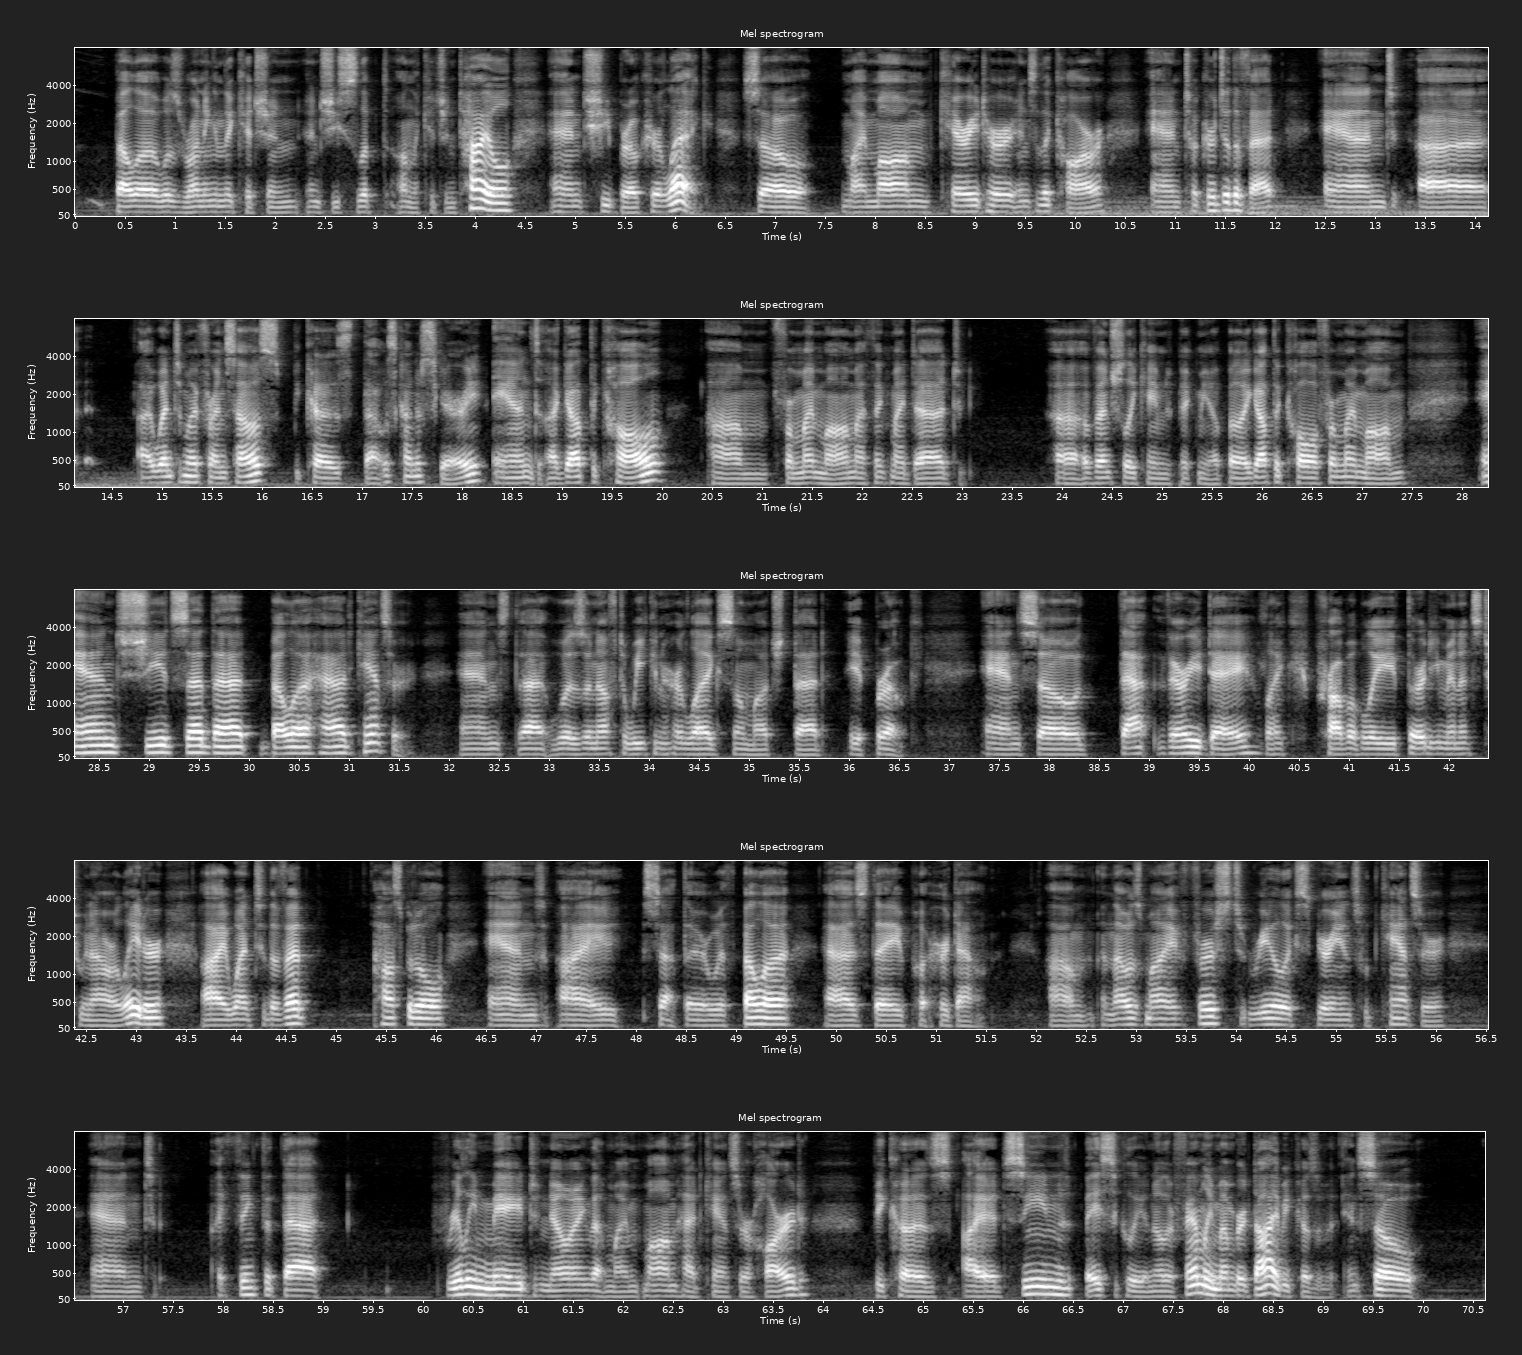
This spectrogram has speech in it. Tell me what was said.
Bella was running in the kitchen and she slipped on the kitchen tile and she broke her leg. So my mom carried her into the car and took her to the vet and uh, I went to my friend's house because that was kind of scary and I got the call um, from my mom. I think my dad uh, eventually came to pick me up, but I got the call from my mom, and she had said that Bella had cancer, and that was enough to weaken her leg so much that it broke. And so that very day, like probably 30 minutes to an hour later, I went to the vet hospital and I sat there with Bella as they put her down. Um, and that was my first real experience with cancer. And I think that that really made knowing that my mom had cancer hard because I had seen basically another family member die because of it. And so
